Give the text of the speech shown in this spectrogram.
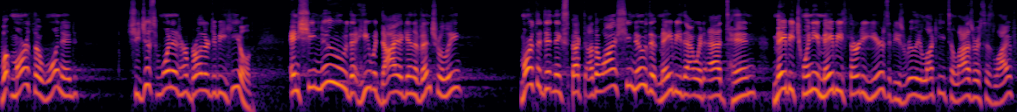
What Martha wanted, she just wanted her brother to be healed. And she knew that he would die again eventually. Martha didn't expect otherwise. She knew that maybe that would add 10, maybe 20, maybe 30 years if he's really lucky to Lazarus' life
